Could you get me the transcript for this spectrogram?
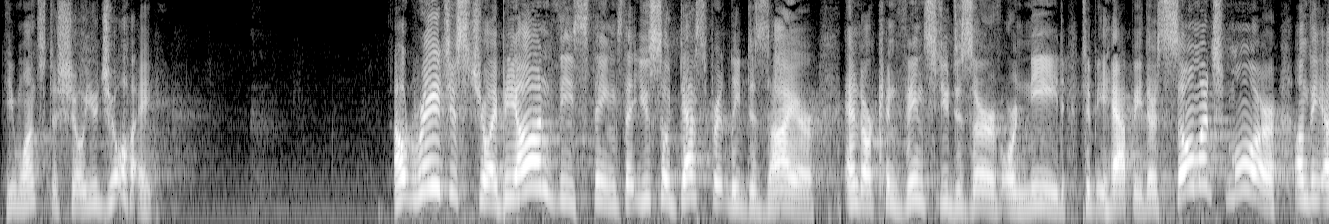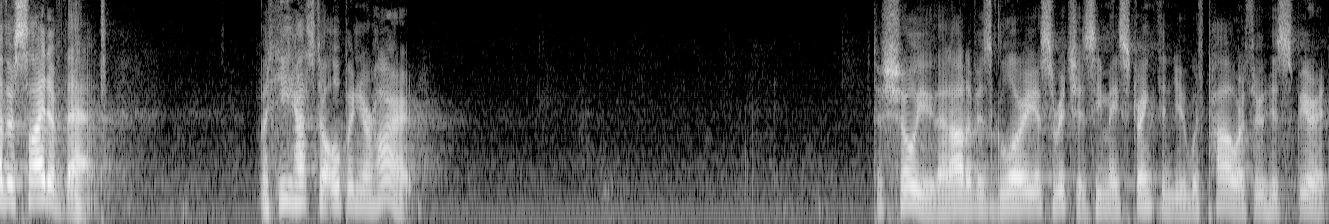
He wants to show you joy outrageous joy beyond these things that you so desperately desire and are convinced you deserve or need to be happy. There's so much more on the other side of that. But He has to open your heart to show you that out of his glorious riches he may strengthen you with power through his Spirit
